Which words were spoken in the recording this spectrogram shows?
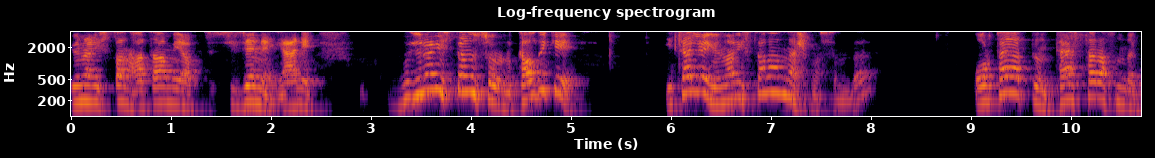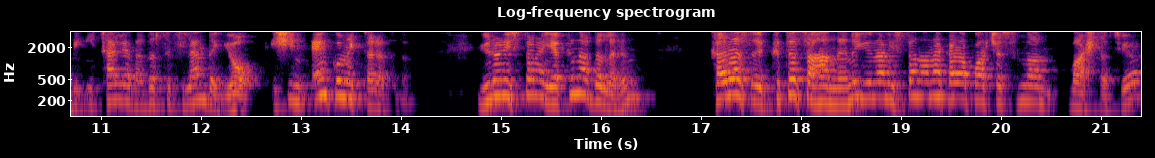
Yunanistan hata mı yaptı? Size ne? Yani bu Yunanistan'ın sorunu. Kaldı ki İtalya Yunanistan anlaşmasında orta hattın ters tarafında bir İtalyan adası filan da yok. İşin en komik tarafı da Yunanistan'a yakın adaların kara, kıta sahanlığını Yunanistan ana kara parçasından başlatıyor.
